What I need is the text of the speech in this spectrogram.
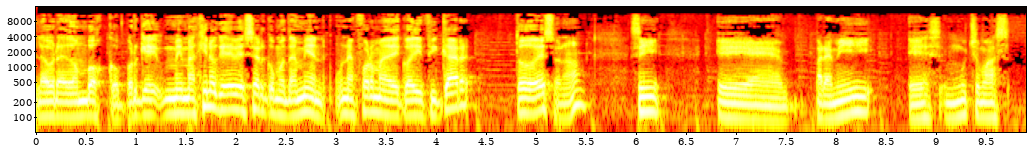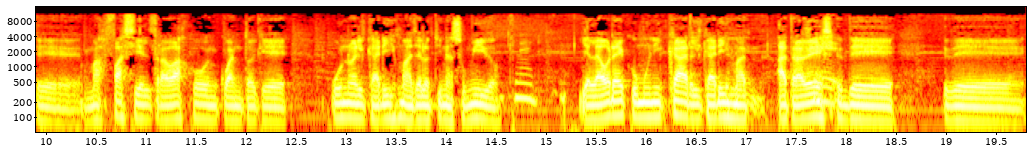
la obra de Don Bosco? Porque me imagino que debe ser como también una forma de codificar todo eso, ¿no? Sí, eh, para mí es mucho más, eh, más fácil el trabajo en cuanto a que uno el carisma ya lo tiene asumido. Claro. Y a la hora de comunicar el carisma a través Sí. de, de,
